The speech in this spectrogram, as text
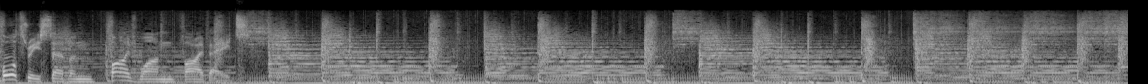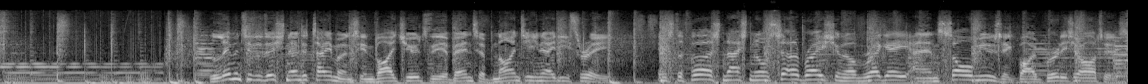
437 5158. Limited Edition Entertainment invite you to the event of 1983. It's the first national celebration of reggae and soul music by British artists.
